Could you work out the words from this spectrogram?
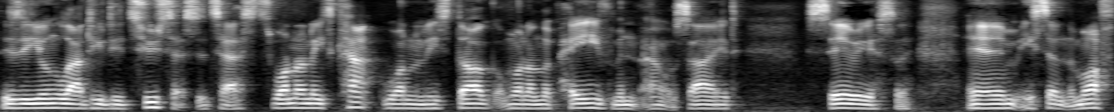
There's a young lad who did two sets of tests one on his cat, one on his dog, and one on the pavement outside. Seriously. Um, he sent them off.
